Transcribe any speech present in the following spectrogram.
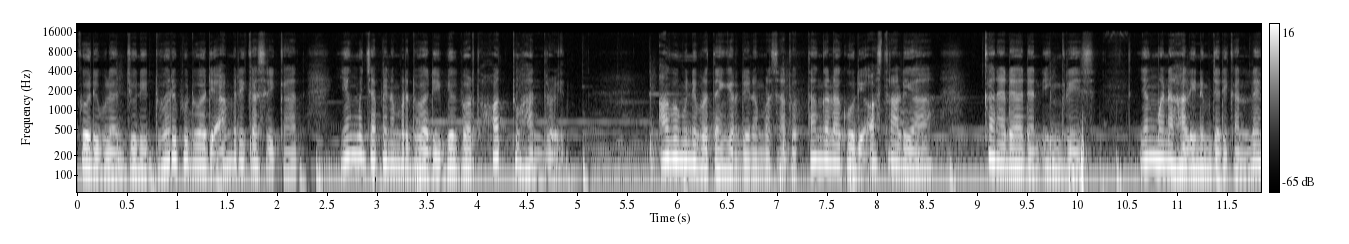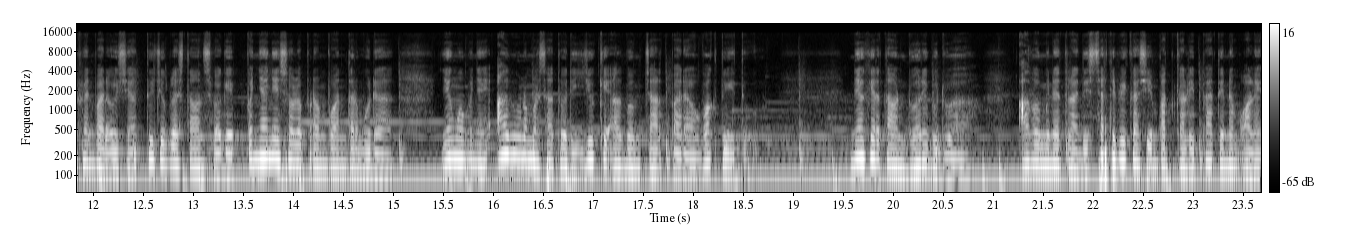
Go di bulan Juni 2002 di Amerika Serikat yang mencapai nomor 2 di Billboard Hot 200. Album ini bertengger di nomor satu tanggal lagu di Australia, Kanada, dan Inggris yang mana hal ini menjadikan Levin pada usia 17 tahun sebagai penyanyi solo perempuan termuda yang mempunyai album nomor satu di UK Album Chart pada waktu itu. Di akhir tahun 2002, album ini telah disertifikasi empat kali platinum oleh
